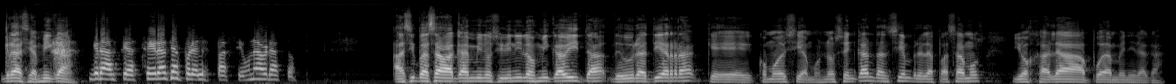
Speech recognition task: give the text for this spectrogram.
gracias, Mica. Gracias, gracias por el espacio. Un abrazo. Así pasaba acá en Vinos y Vinilos Mica Vita, de Dura Tierra, que como decíamos, nos encantan, siempre las pasamos y ojalá puedan venir acá.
